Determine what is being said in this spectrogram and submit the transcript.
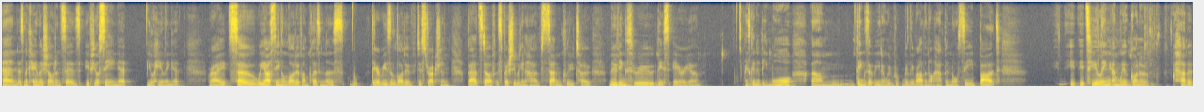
And as Michaela Sheldon says, if you're seeing it, you're healing it, right? So we are seeing a lot of unpleasantness. There is a lot of destruction, bad stuff, especially we're going to have Saturn, Pluto moving through this area. There's going to be more um, things that you know we'd really rather not happen or see, but it, it's healing, and we're going to have a,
